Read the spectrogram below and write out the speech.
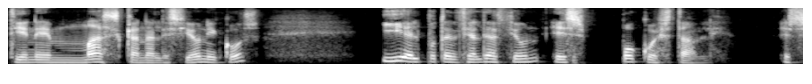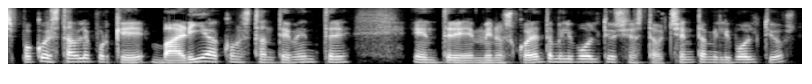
tiene más canales iónicos y el potencial de acción es poco estable. Es poco estable porque varía constantemente entre menos 40 milivoltios y hasta 80 milivoltios.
